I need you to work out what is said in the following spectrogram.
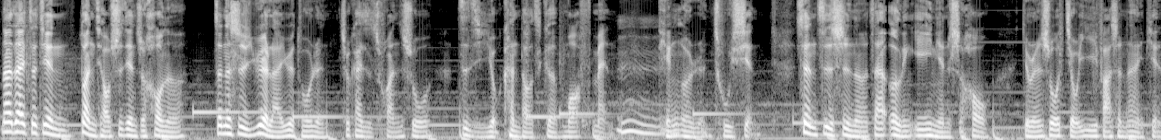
那在这件断桥事件之后呢？真的是越来越多人就开始传说自己有看到这个 Mothman，嗯，天鹅人出现，甚至是呢，在二零一一年的时候，有人说九一一发生的那一天，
